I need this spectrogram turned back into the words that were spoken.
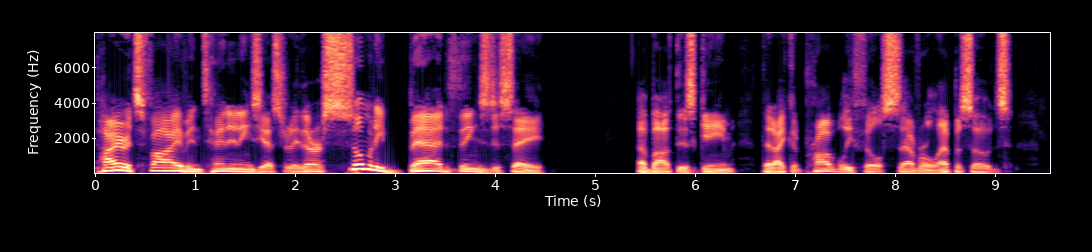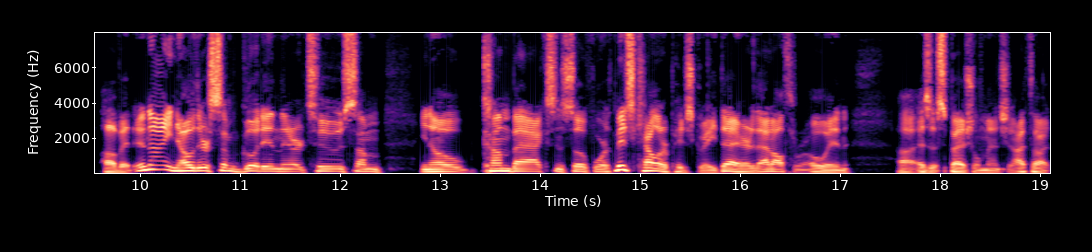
Pirates five in 10 innings yesterday. There are so many bad things to say about this game that I could probably fill several episodes of it. And I know there's some good in there too, some, you know, comebacks and so forth. Mitch Keller pitched great there. That I'll throw in uh, as a special mention. I thought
